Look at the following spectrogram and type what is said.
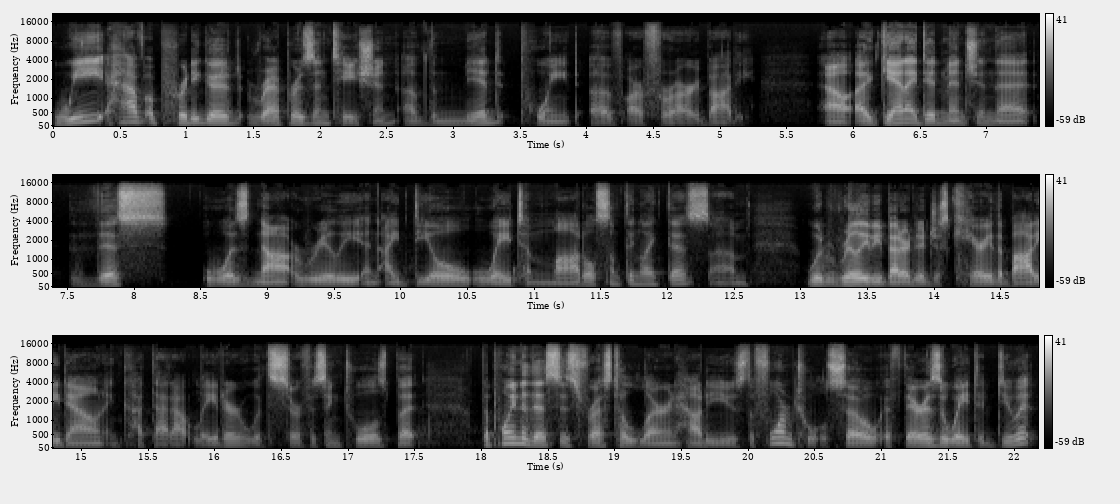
We have a pretty good representation of the midpoint of our Ferrari body. Now, again, I did mention that this was not really an ideal way to model something like this. Um, would really be better to just carry the body down and cut that out later with surfacing tools. But the point of this is for us to learn how to use the form tools. So if there is a way to do it,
